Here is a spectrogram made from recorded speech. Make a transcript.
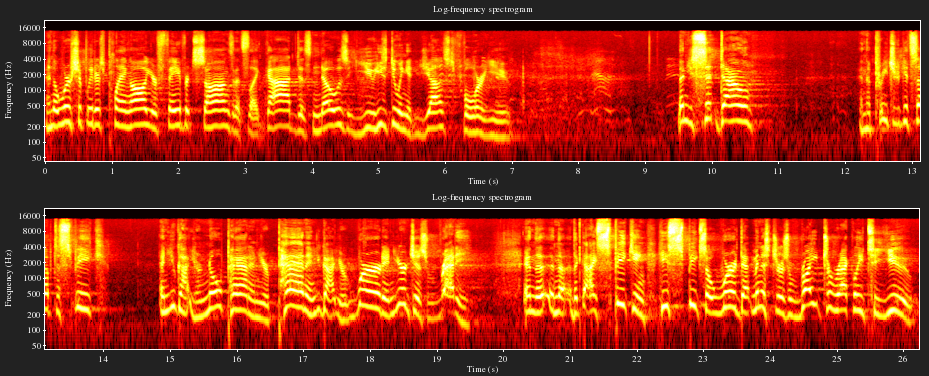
And the worship leader's playing all your favorite songs, and it's like God just knows you. He's doing it just for you. Then you sit down, and the preacher gets up to speak, and you got your notepad and your pen, and you got your word, and you're just ready. And the, and the, the guy speaking, he speaks a word that ministers right directly to you.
